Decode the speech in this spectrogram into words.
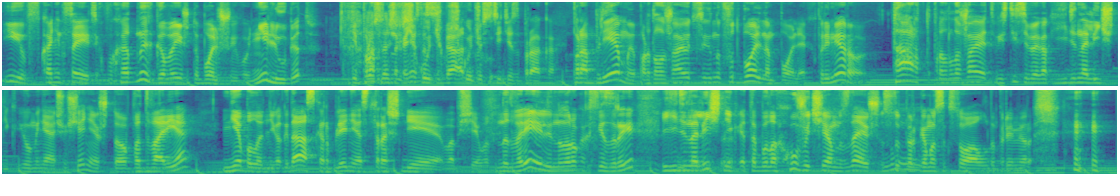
и в конце этих выходных говорит, что больше его не любит, и просто, а, наконец-то, себя секундочку. отпустить из брака. Проблемы продолжаются и на футбольном поле. К примеру, Тарт продолжает вести себя как единоличник, и у меня ощущение, что во дворе не было никогда оскорбления страшнее вообще. Вот на дворе или на уроках физры единоличник это было хуже, чем, знаешь, ну, супер гомосексуал, например.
